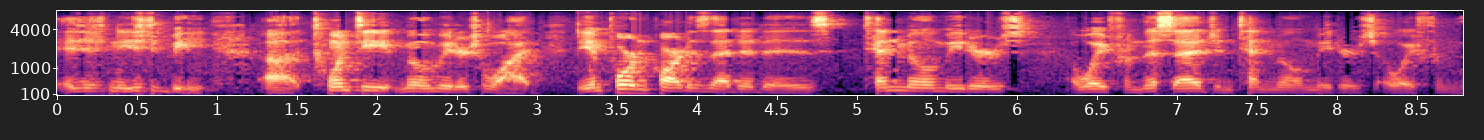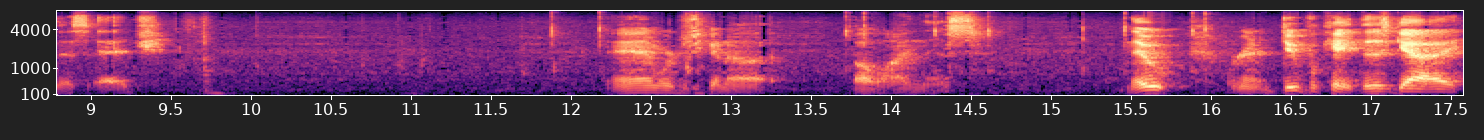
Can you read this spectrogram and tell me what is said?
It just needs to be uh, 20 millimeters wide. The important part is that it is 10 millimeters away from this edge and 10 millimeters away from this edge. And we're just to align this. Nope. We're to duplicate this guy.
